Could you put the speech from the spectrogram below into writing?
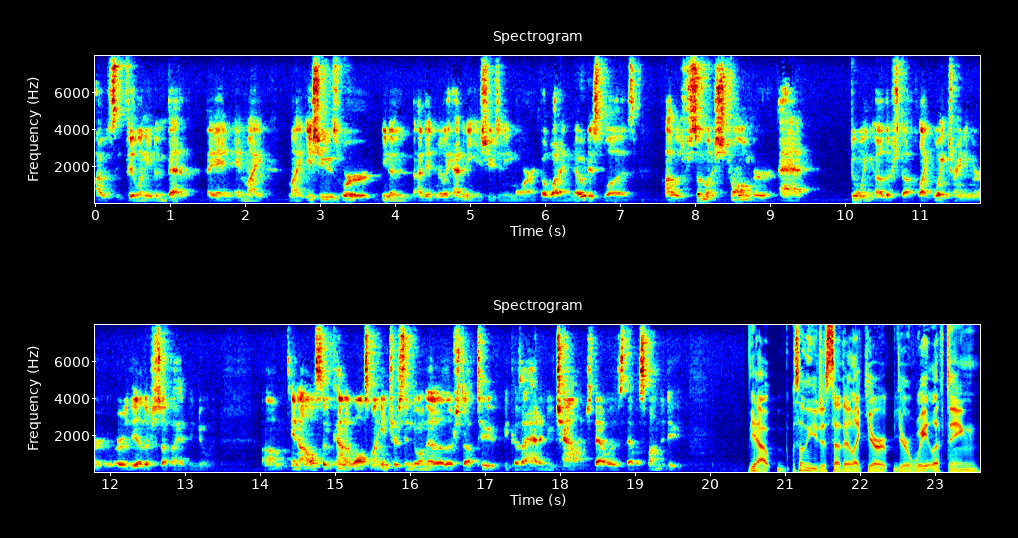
I was feeling even better, and and my my issues were, you know, I didn't really have any issues anymore. But what I noticed was I was so much stronger at doing other stuff like weight training or, or the other stuff I had been doing. Um, and I also kind of lost my interest in doing that other stuff too because I had a new challenge that was that was fun to do yeah, something you just said there, like your your weightlifting,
